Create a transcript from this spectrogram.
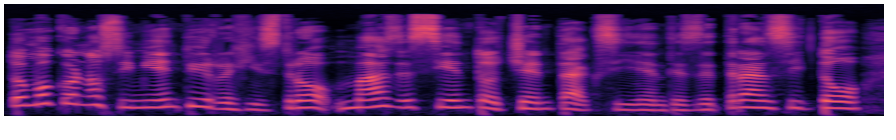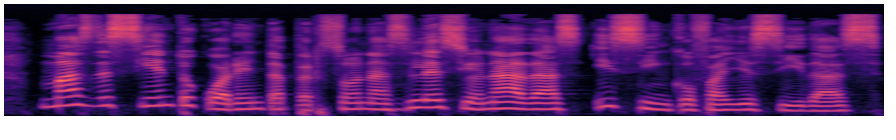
tomó conocimiento y registró más de 180 accidentes de tránsito, más de 140 personas lesionadas y 5 fallecidas.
